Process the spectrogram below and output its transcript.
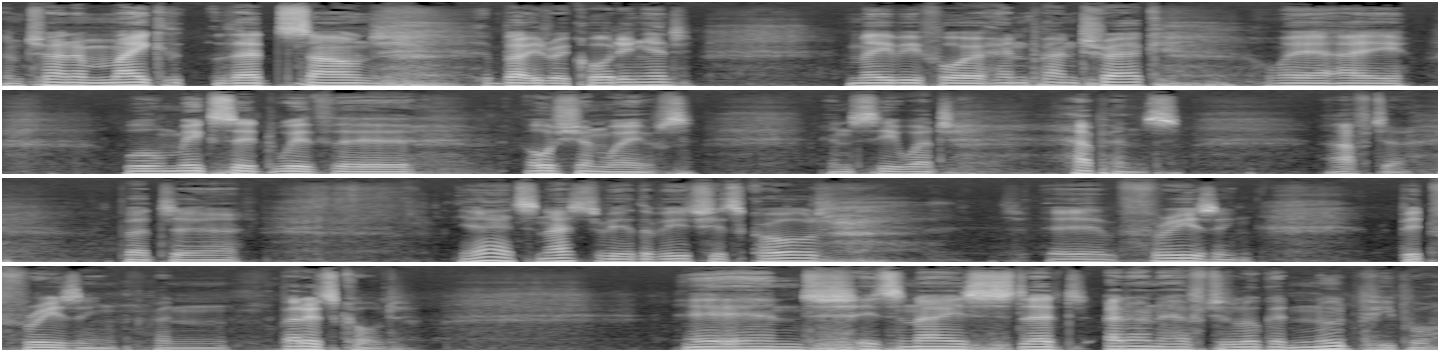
I'm trying to make that sound by recording it, maybe for a handpan track where I will mix it with the ocean waves and see what happens after. But uh, yeah, it's nice to be at the beach. It's cold, uh, freezing, bit freezing, when but it's cold and it's nice that I don't have to look at nude people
